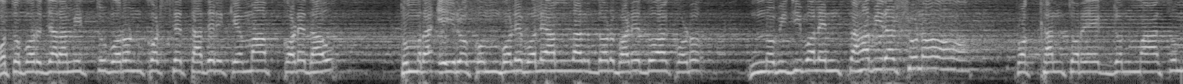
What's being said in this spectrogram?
অতপর যারা মৃত্যুবরণ করছে তাদেরকে মাফ করে দাও তোমরা এই রকম বলে বলে আল্লাহর দরবারে দোয়া করো নবীজি বলেন সাহাবীরা শুনো প্রক্ষান্তরে একজন মাসুম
